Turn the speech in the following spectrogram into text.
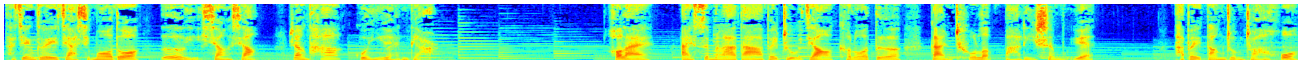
他竟对贾西莫多恶语相向，让他滚远点儿。后来，艾斯美拉达被主教克罗德赶出了巴黎圣母院，他被当众抓获，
